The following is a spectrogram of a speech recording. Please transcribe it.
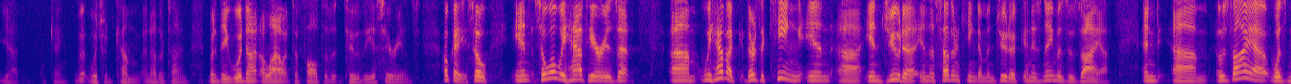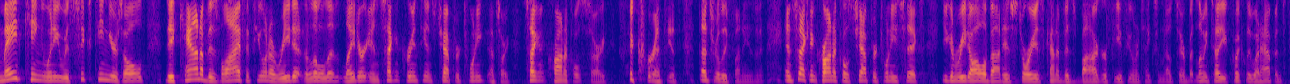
yet, okay, which would come another time. But they would not allow it to fall to the, to the Assyrians. Okay, so, and, so what we have here is that um, we have a, there's a king in, uh, in Judah, in the southern kingdom in Judah, and his name is Uzziah. And um, Uzziah was made king when he was 16 years old. The account of his life, if you want to read it a little later in 2 Corinthians chapter 20, I'm sorry, 2 Chronicles, sorry, Corinthians. That's really funny, isn't it? In Second Chronicles chapter 26, you can read all about his story as kind of his biography if you want to take some notes there. But let me tell you quickly what happens.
